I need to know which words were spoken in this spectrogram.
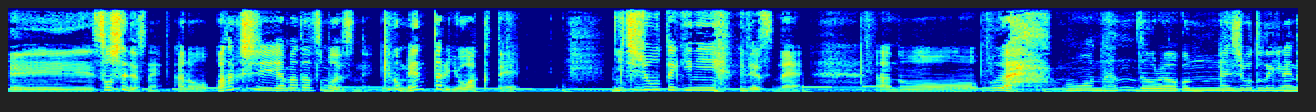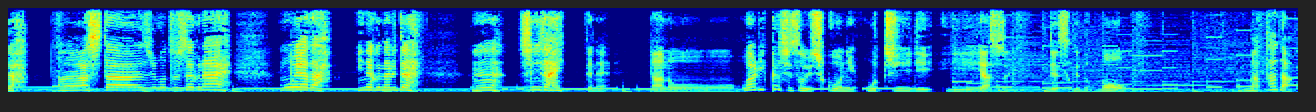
えー、そしてですね、あの、私、山田つもですね、結構メンタル弱くて、日常的に ですね、あのーうわ、もうなんで俺はこんなに仕事できないんだ。あー明日仕事したくない。もうやだ。いなくなりたい。うん、死にたいってね。あのー割かしそういう思考に陥りやすいですけども、まあ、ただ、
